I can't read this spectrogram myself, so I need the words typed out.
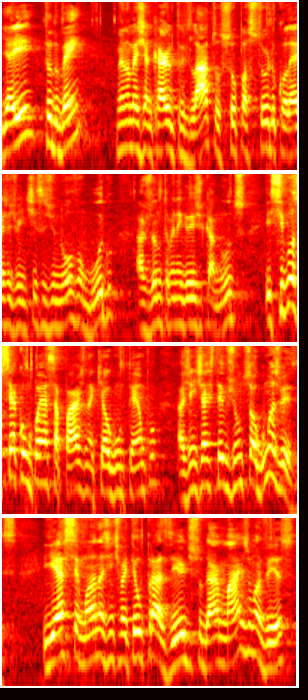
E aí, tudo bem? Meu nome é Giancarlo Trevilato, sou pastor do Colégio Adventistas de Novo Hamburgo, ajudando também na Igreja de Canudos. E se você acompanha essa página aqui há algum tempo, a gente já esteve juntos algumas vezes. E essa semana a gente vai ter o prazer de estudar mais uma vez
